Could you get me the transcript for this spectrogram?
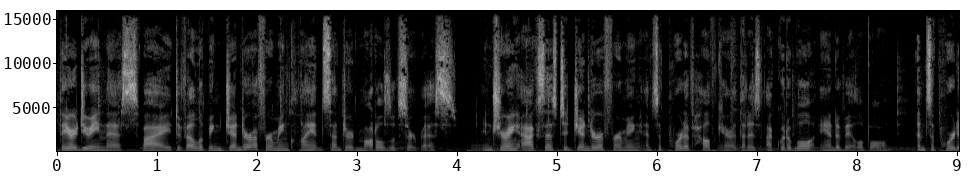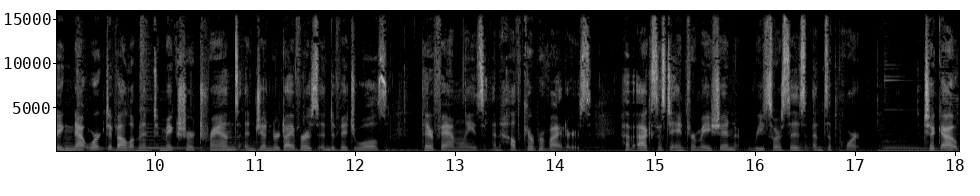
They are doing this by developing gender affirming client centered models of service, ensuring access to gender affirming and supportive healthcare that is equitable and available, and supporting network development to make sure trans and gender diverse individuals, their families, and healthcare providers have access to information, resources, and support. Check out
